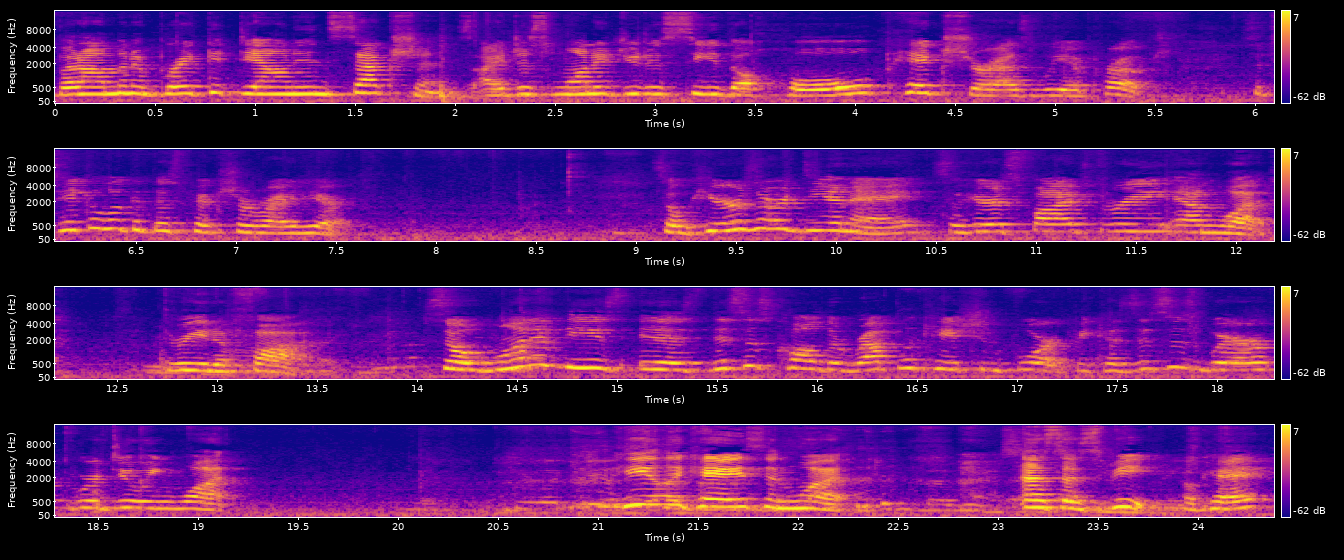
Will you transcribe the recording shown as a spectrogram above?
but I'm going to break it down in sections. I just wanted you to see the whole picture as we approach. So take a look at this picture right here. So here's our DNA. So here's 5, 3, and what? 3 to 5. So one of these is, this is called the replication fork because this is where we're doing what? Helicase and what? SSB, okay?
